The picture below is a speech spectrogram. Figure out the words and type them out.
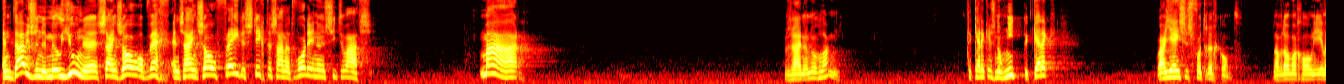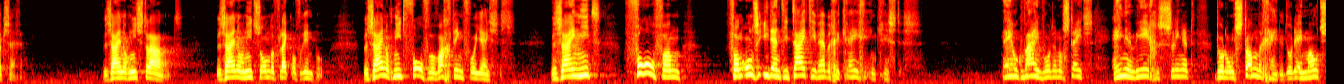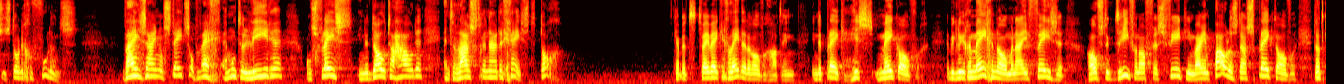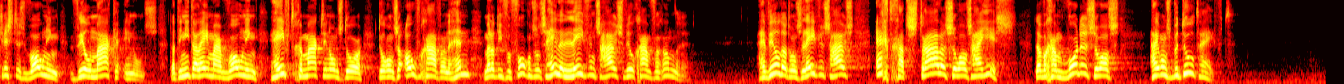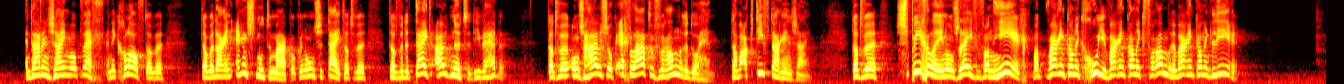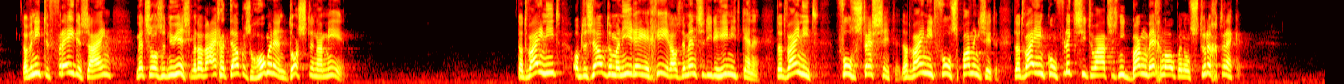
En duizenden, miljoenen zijn zo op weg en zijn zo vredestichters aan het worden in hun situatie. Maar we zijn er nog lang niet. De kerk is nog niet de kerk waar Jezus voor terugkomt. Laten we dat maar gewoon eerlijk zeggen. We zijn nog niet stralend. We zijn nog niet zonder vlek of rimpel. We zijn nog niet vol verwachting voor Jezus. We zijn niet vol van, van onze identiteit die we hebben gekregen in Christus. Nee, ook wij worden nog steeds heen en weer geslingerd door de omstandigheden, door de emoties, door de gevoelens. Wij zijn nog steeds op weg en moeten leren ons vlees in de dood te houden en te luisteren naar de geest, toch? Ik heb het twee weken geleden erover gehad in, in de preek, His Makeover. Heb ik jullie meegenomen naar Efeze, hoofdstuk 3 vanaf vers 14, waarin Paulus daar spreekt over dat Christus woning wil maken in ons. Dat hij niet alleen maar woning heeft gemaakt in ons door, door onze overgave aan Hem, maar dat hij vervolgens ons hele levenshuis wil gaan veranderen. Hij wil dat ons levenshuis echt gaat stralen zoals Hij is. Dat we gaan worden zoals Hij ons bedoeld heeft. En daarin zijn we op weg. En ik geloof dat we, dat we daarin ernst moeten maken, ook in onze tijd. Dat we, dat we de tijd uitnutten die we hebben. Dat we ons huis ook echt laten veranderen door Hem. Dat we actief daarin zijn. Dat we spiegelen in ons leven van Heer, wat, waarin kan ik groeien? Waarin kan ik veranderen? Waarin kan ik leren? Dat we niet tevreden zijn met zoals het nu is, maar dat we eigenlijk telkens hongeren en dorsten naar meer. Dat wij niet op dezelfde manier reageren als de mensen die de Heer niet kennen. Dat wij niet vol stress zitten. Dat wij niet vol spanning zitten. Dat wij in conflict situaties niet bang weglopen en ons terugtrekken.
